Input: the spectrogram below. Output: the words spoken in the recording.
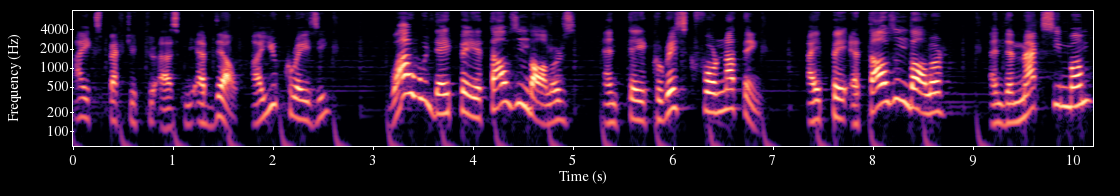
I expect you to ask me, Abdel, are you crazy? Why would they pay $1,000 and take risk for nothing? I pay $1,000 and the maximum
